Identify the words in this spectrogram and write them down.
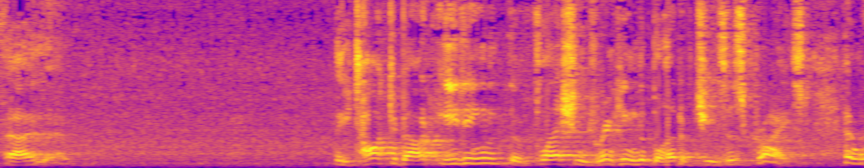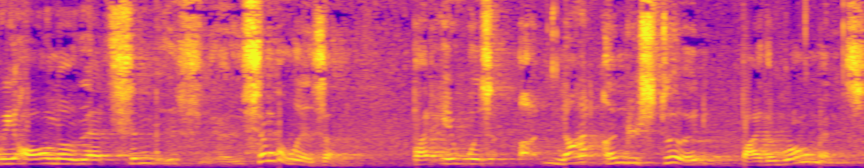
Uh, they talked about eating the flesh and drinking the blood of Jesus Christ. And we all know that symbolism, but it was uh, not understood by the Romans.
